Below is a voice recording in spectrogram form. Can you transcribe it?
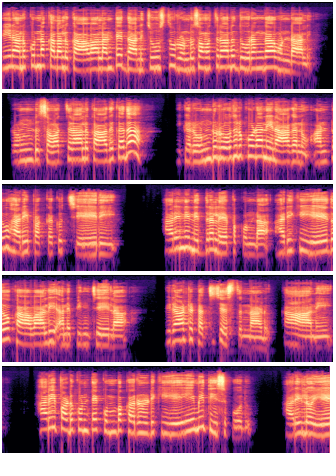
నేను అనుకున్న కళలు కావాలంటే దాన్ని చూస్తూ రెండు సంవత్సరాలు దూరంగా ఉండాలి. రెండు సంవత్సరాలు కాదు కదా ఇక రెండు రోజులు కూడా నేను ఆగను అంటూ హరి పక్కకు చేరి. హరిని నిద్ర లేపకుండా హరికి ఏదో కావాలి అనిపించేలా విరాట్ టచ్ చేస్తున్నాడు. కానీ హరి పడుకుంటే కుంభకర్ణుడికి ఏమీ తీసిపోదు. హరిలో ఏ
